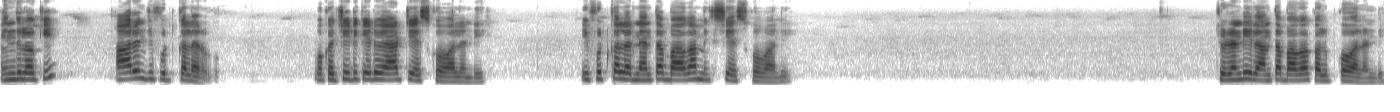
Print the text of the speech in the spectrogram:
ఇందులోకి ఆరెంజ్ ఫుడ్ కలర్ ఒక చిటికెడు యాడ్ చేసుకోవాలండి. ఈ ఫుడ్ కలర్ని అంతా బాగా మిక్స్ చేసుకోవాలి. చూడండి ఇలా అంతా బాగా కలుపుకోవాలండి.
